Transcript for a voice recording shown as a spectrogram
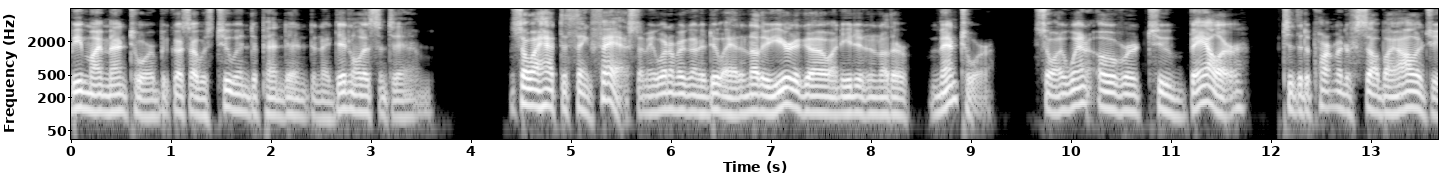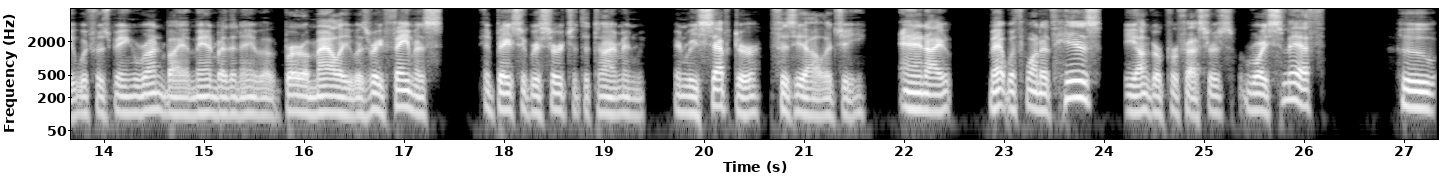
be my mentor because I was too independent and I didn't listen to him. So I had to think fast. I mean, what am I going to do? I had another year to go. I needed another mentor. So I went over to Baylor to the Department of Cell Biology, which was being run by a man by the name of Bert O'Malley, who was very famous in basic research at the time in, in receptor physiology. And I met with one of his younger professors, Roy Smith, who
